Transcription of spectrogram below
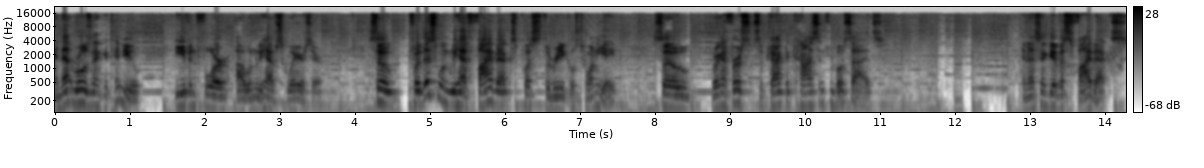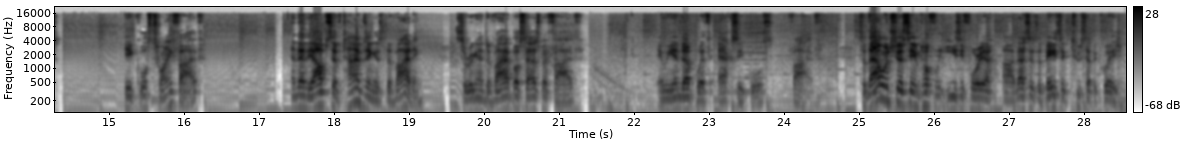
And that rule is going to continue even for uh, when we have squares here. So for this one, we have 5x plus 3 equals 28. So we're going to first subtract the constant from both sides. And that's going to give us 5x equals 25. And then the opposite of timesing is dividing. So we're going to divide both sides by 5. And we end up with x equals 5. So that one should have seemed hopefully easy for you. Uh, that's just a basic two-step equation.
